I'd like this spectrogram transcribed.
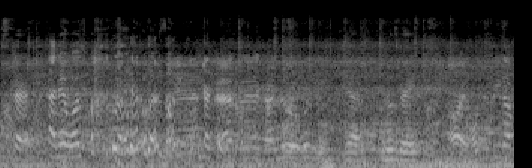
faster, and it was. it was like, That's it. I knew it would be. yeah, it was great. All right, hold your feet up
